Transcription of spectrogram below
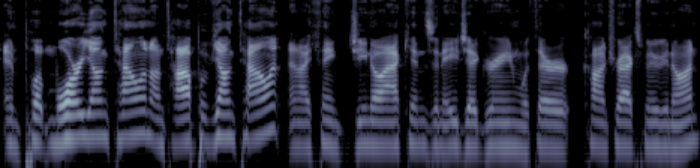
and put more young talent on top of young talent. And I think Geno Atkins and AJ Green, with their contracts moving on,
